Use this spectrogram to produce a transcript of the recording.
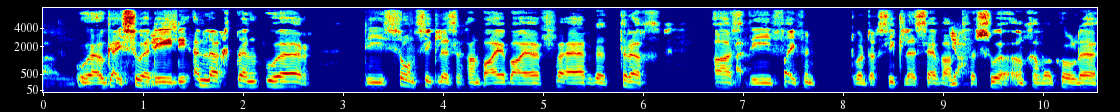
Um, o, okay, so die die inligting oor die sonsiklusse gaan baie baie verder terug as die 25 siklusse want ja. vir so ingewikkelde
